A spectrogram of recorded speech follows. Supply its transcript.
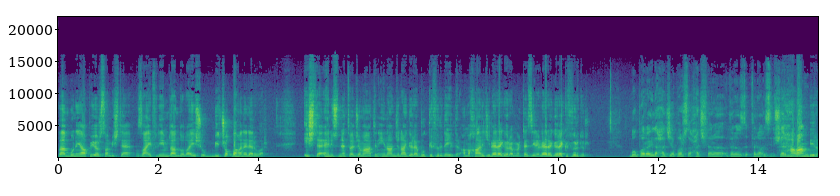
ben bunu yapıyorsam işte zayıflığımdan dolayı şu birçok bahaneleri var. İşte ehli sünnet ve cemaatin inancına göre bu küfür değildir. Ama haricilere göre, mütezilelere göre küfürdür. Bu parayla hac yaparsa hac fera, feraz, ferazi düşer mi? Haram bir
